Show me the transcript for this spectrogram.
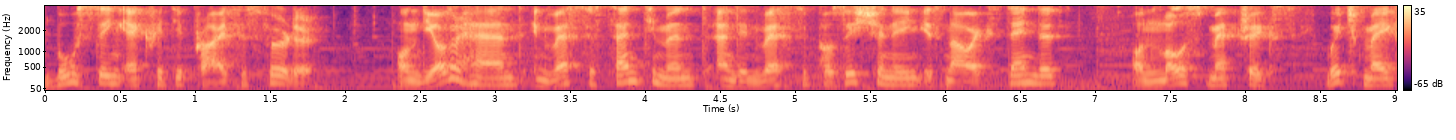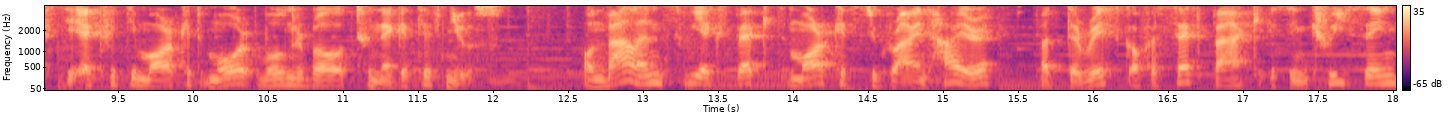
boosting equity prices further. On the other hand, investor sentiment and investor positioning is now extended on most metrics, which makes the equity market more vulnerable to negative news. On balance, we expect markets to grind higher, but the risk of a setback is increasing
